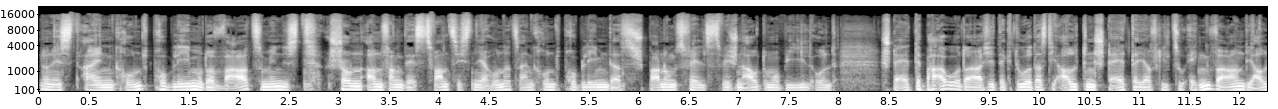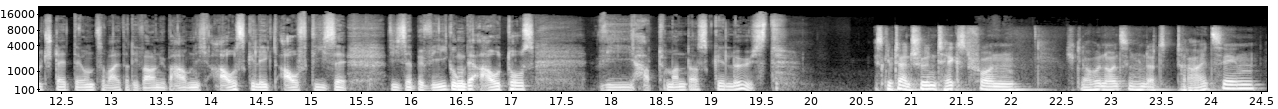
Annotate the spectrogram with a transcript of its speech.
nun ist ein Grundproblem oder war zumindest schon Anfang des 20. Jahrhunderts ein Grundproblem das Spannungsfeld zwischen Automobil und Städtebau oder Architektur, dass die alten Städte ja viel zu eng waren, die Altstädte und so weiter, die waren überhaupt nicht ausgelegt auf diese, diese Bewegung der Autos. Wie hat man das gelöst? Es gibt einen schönen Text von, ich glaube 1913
